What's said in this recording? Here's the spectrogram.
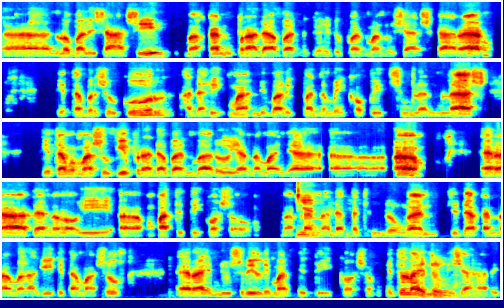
uh, globalisasi, bahkan peradaban kehidupan manusia sekarang, kita bersyukur ada hikmah di balik pandemi COVID-19, kita memasuki peradaban baru yang namanya uh, era teknologi uh, 4.0. Bahkan yeah. ada kecenderungan tidak akan lama lagi kita masuk era industri 5.0. Itulah Betul. Indonesia hari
